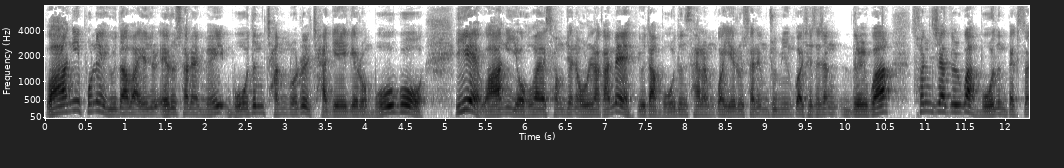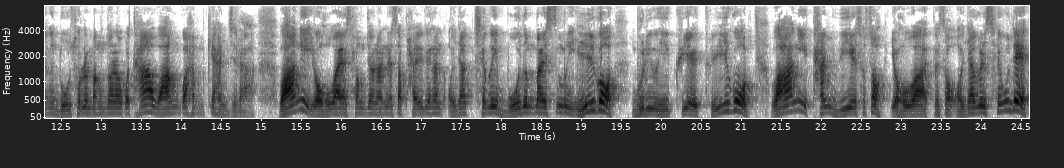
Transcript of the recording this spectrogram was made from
왕이 보내 유다와 예루살렘의 모든 장로를 자기에게로 모으고 이에 왕이 여호와의 성전에 올라가매 유다 모든 사람과 예루살렘 주민과 제사장들과 선지자들과 모든 백성이 노소를 막론하고 다 왕과 함께 한지라. 왕이 여호와의 성전 안에서 발견한 언약책의 모든 말씀을 읽어 무리의 귀에 들리고 왕이 단 위에 서서 여호와 앞에서 언약을 세우되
